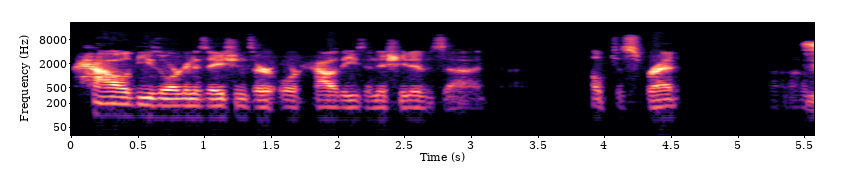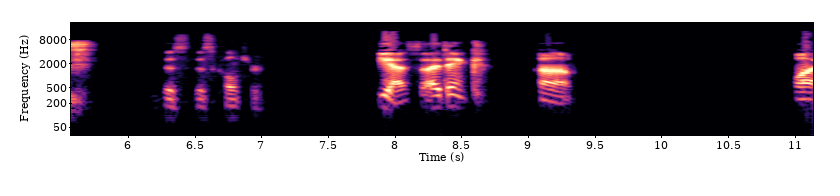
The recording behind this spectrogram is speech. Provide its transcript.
how these organizations or, or how these initiatives uh, help to spread um, this this culture? Yes, I think. Um, well,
